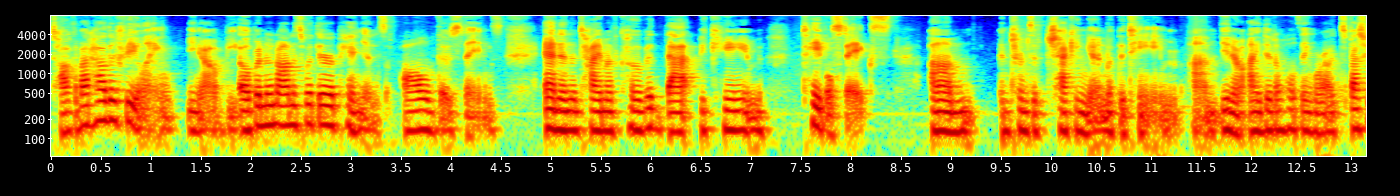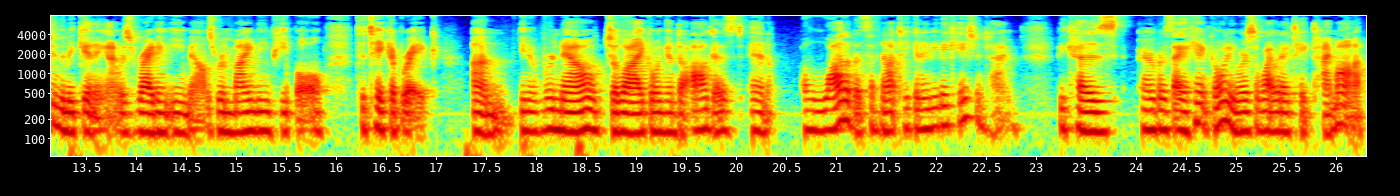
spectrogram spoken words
talk about how they're feeling, you know, be open and honest with their opinions, all of those things. And in the time of COVID, that became table stakes um, in terms of checking in with the team. Um, you know, I did a whole thing where, I, especially in the beginning, I was writing emails reminding people to take a break. Um, you know, we're now July going into August, and a lot of us have not taken any vacation time because everybody's like, I can't go anywhere, so why would I take time off?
